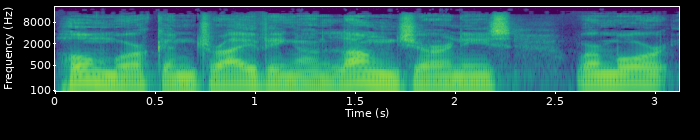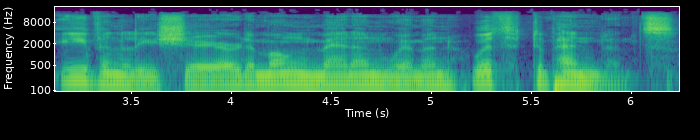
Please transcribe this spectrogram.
Homework and driving on long journeys were more evenly shared among men and women with dependents.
